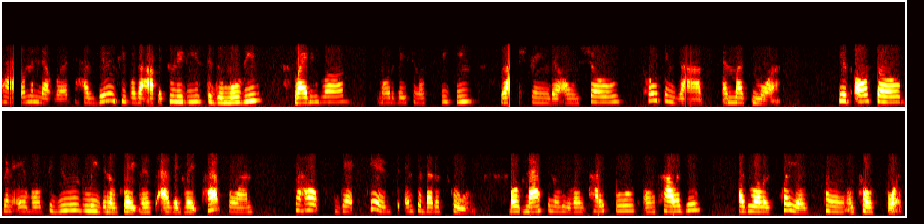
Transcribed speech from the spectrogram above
had on the network has given people the opportunities to do movies, writing blogs, motivational speaking, live stream their own shows, coaching jobs, and much more. He has also been able to use Legion of Greatness as a great platform to help get kids into better schools, both nationally ranked high schools and colleges, as well as players playing in pro sports.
